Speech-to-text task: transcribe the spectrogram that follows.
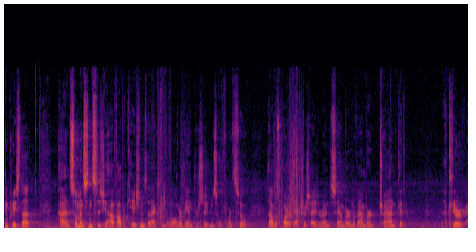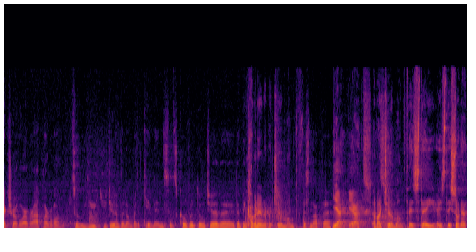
increased that. And in some instances, you have applications that actually no longer being pursued and so forth. So that was part of the exercise around December, November, try and get a clearer picture of where we're at and where we're going. So you, you do have the number that came in since COVID, don't you? The, they've been coming in about two a month, isn't that the? Yeah, yeah. it's- about it's- two a month is the is the sort of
